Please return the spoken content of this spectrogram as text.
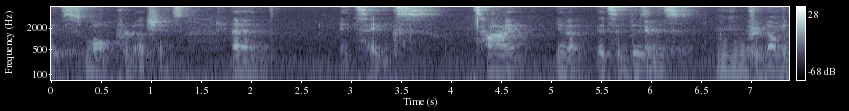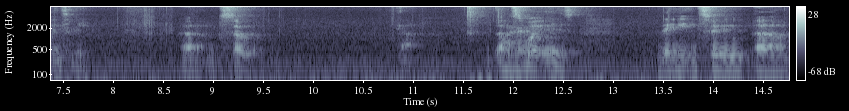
it's small productions, and it takes time. You know, it's a business Mm-hmm. predominantly. Um, so, that's what it is. They need to um,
